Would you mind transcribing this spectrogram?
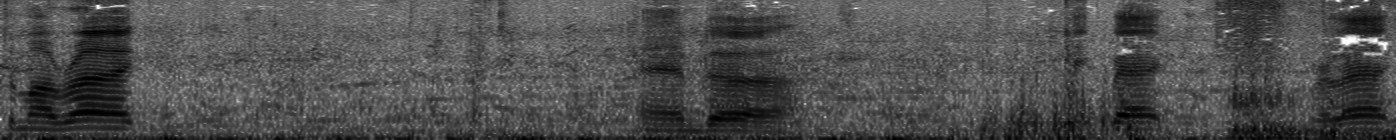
to my ride and uh, kick back, relax.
